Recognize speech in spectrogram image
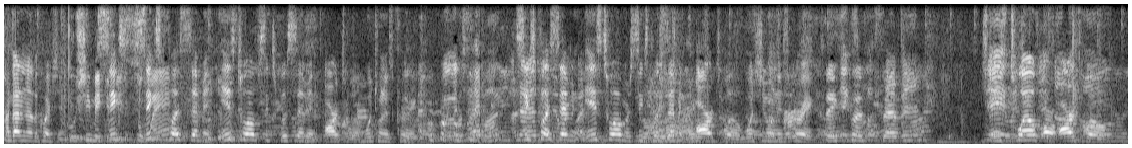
I got another question. she making Six six plus seven is 12. Six plus seven are 12. Which one is correct? Six plus seven is 12, or six plus seven are 12. Which one is correct? Six plus seven. Is 12 or R twelve.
